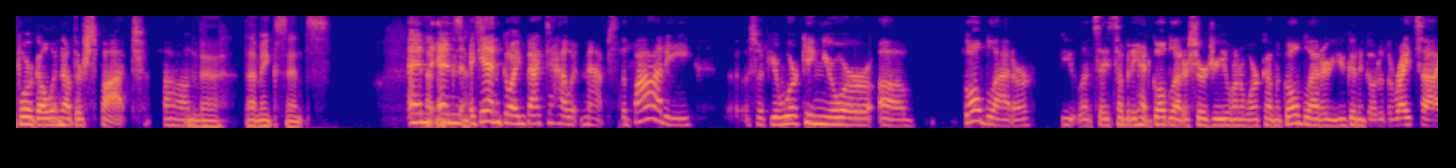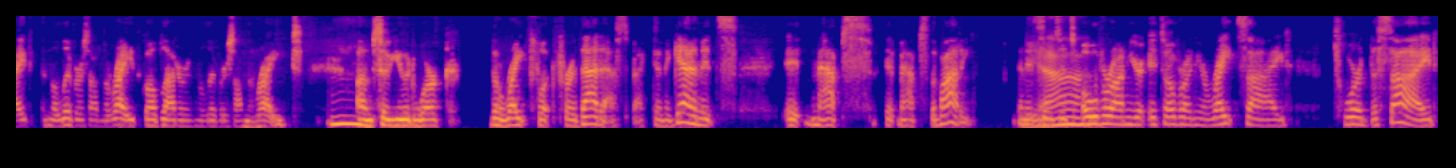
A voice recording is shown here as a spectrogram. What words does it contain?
forego another spot. Um, that, that makes sense. And and sense. again going back to how it maps the body so if you're working your uh, gallbladder, you, let's say somebody had gallbladder surgery, you want to work on the gallbladder, you're going to go to the right side and the liver's on the right, the gallbladder and the liver's on the right. Mm. Um, so you would work the right foot for that aspect. And again, it's it maps it maps the body. And it, yeah. since it's over on your it's over on your right side toward the side,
